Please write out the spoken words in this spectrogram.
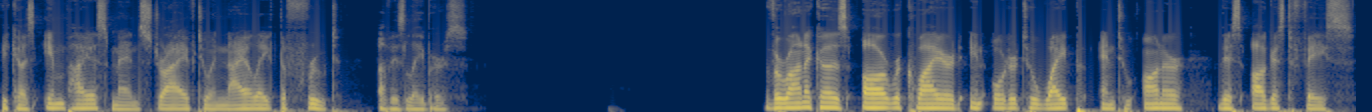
because impious men strive to annihilate the fruit of his labors. Veronicas are required in order to wipe and to honor this august face,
